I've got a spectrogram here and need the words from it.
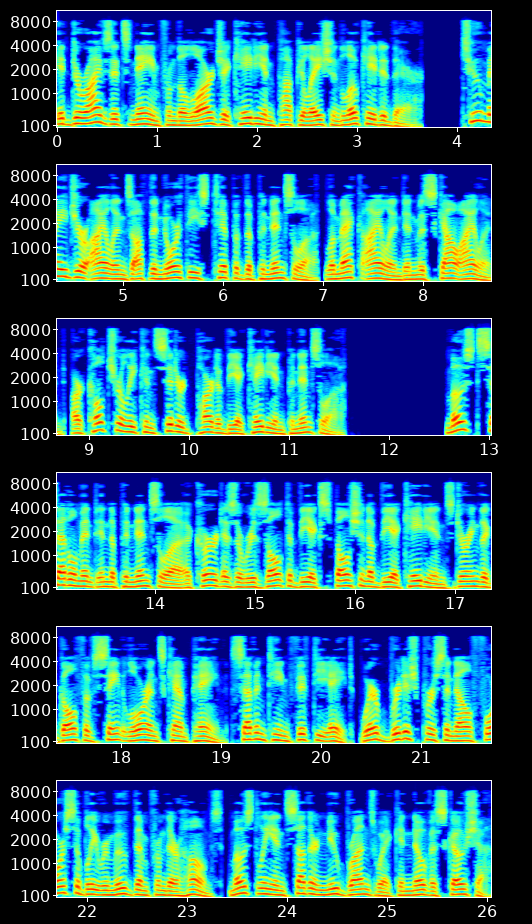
It derives its name from the large Acadian population located there. Two major islands off the northeast tip of the peninsula, Lamèque Island and Miscou Island, are culturally considered part of the Acadian Peninsula. Most settlement in the peninsula occurred as a result of the expulsion of the Acadians during the Gulf of St. Lawrence Campaign 1758, where British personnel forcibly removed them from their homes, mostly in southern New Brunswick and Nova Scotia.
